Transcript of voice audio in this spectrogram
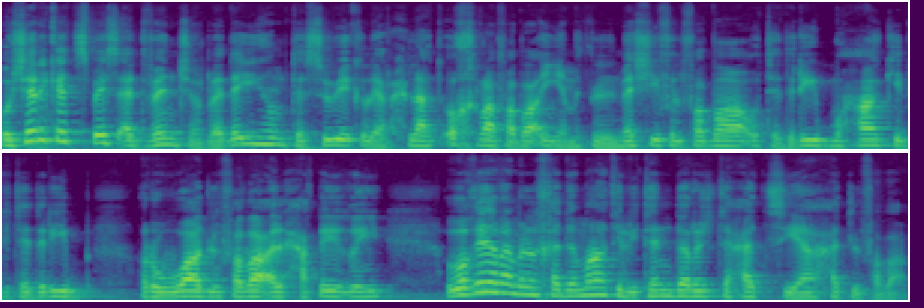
وشركة Space Adventures لديهم تسويق لرحلات أخرى فضائية مثل المشي في الفضاء وتدريب محاكي لتدريب رواد الفضاء الحقيقي وغيرها من الخدمات اللي تندرج تحت سياحة الفضاء.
